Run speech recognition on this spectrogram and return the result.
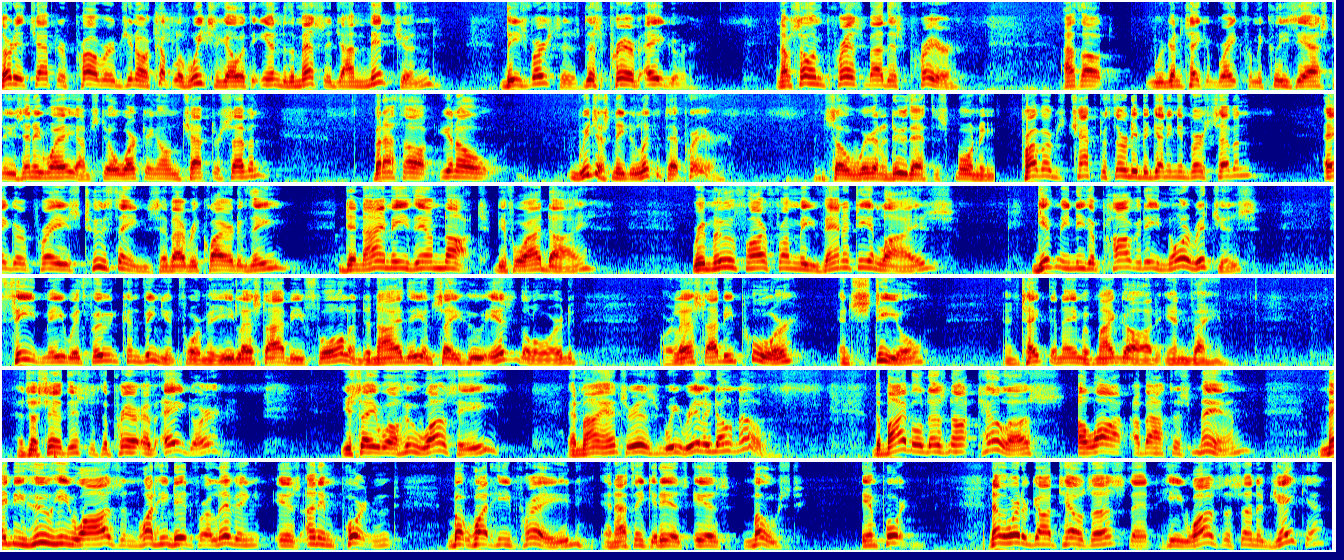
30th chapter of Proverbs, you know, a couple of weeks ago at the end of the message, I mentioned these verses, this prayer of Agur. And I was so impressed by this prayer, I thought we're going to take a break from Ecclesiastes anyway. I'm still working on chapter 7. But I thought, you know, we just need to look at that prayer. And so we're going to do that this morning. Proverbs chapter 30, beginning in verse 7. Agur prays, Two things have I required of thee. Deny me them not before I die. Remove far from me vanity and lies. Give me neither poverty nor riches. Feed me with food convenient for me, lest I be full and deny thee and say, Who is the Lord? Or lest I be poor and steal and take the name of my God in vain. As I said, this is the prayer of Agur. You say, Well, who was he? And my answer is, We really don't know. The Bible does not tell us a lot about this man. Maybe who he was and what he did for a living is unimportant, but what he prayed, and I think it is, is most important. Now, the Word of God tells us that he was the son of Jakeh,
